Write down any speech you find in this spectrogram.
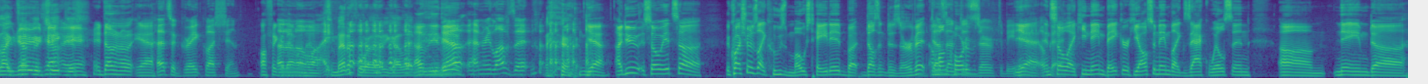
like, tongue in cheek is- it doesn't know. Yeah. That's a great question. I'll figure I don't that know one why. out. It's a metaphor though. You gotta love As you it. do. Yeah, Henry loves it. yeah, I do. So it's uh the question was like who's most hated but doesn't deserve it among Doesn't quarterbacks. deserve to be hated. Yeah, and so Okay. like he named Baker. He also named like Zach Wilson. Um, named uh,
